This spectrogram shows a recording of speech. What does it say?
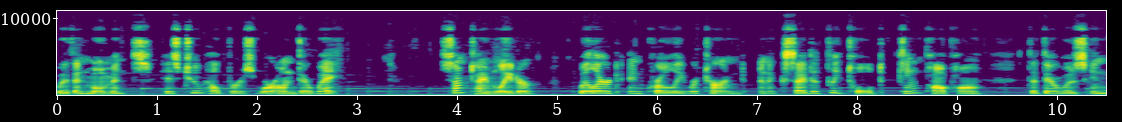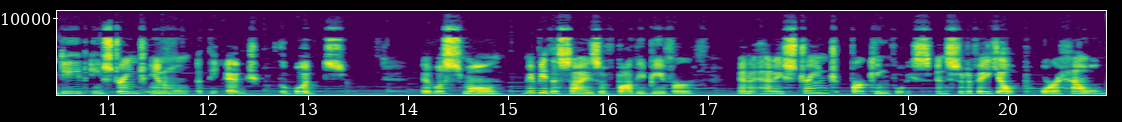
Within moments, his two helpers were on their way. Some time later, Willard and Crowley returned and excitedly told King Pawpaw that there was indeed a strange animal at the edge of the woods. It was small, maybe the size of Bobby Beaver, and it had a strange barking voice instead of a yelp or a howl.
